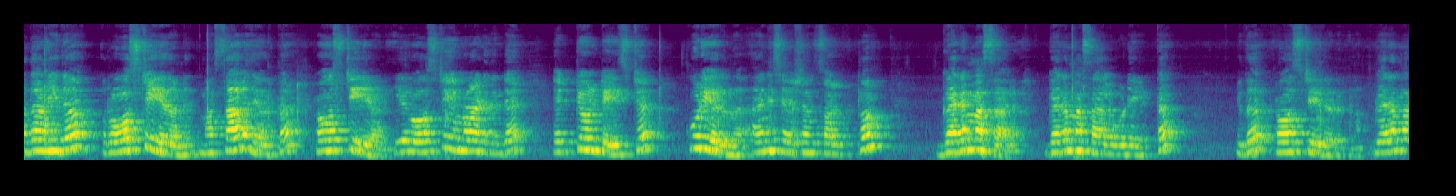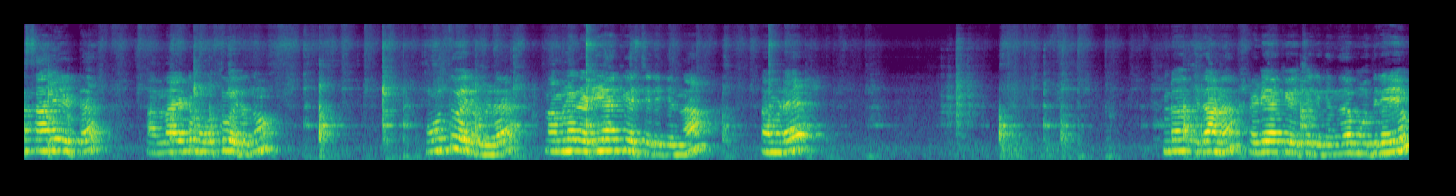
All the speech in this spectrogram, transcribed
അതാണ് ഇത് റോസ്റ്റ് ചെയ്തതാണ്. മസാല ചേർത്ത് റോസ്റ്റ് ചെയ്യുകയാണ്. ഈ റോസ്റ്റ് ചെയ്യുമ്പോഴാണ് ഇതിന്റെ ഏറ്റവും ടേസ്റ്റ് കൂടി വരുന്നത്. അതിനുശേഷം സ്വല്പം ഗരം മസാല ഗരം മസാല കൂടി ഇട്ട് ഇത് റോസ്റ്റ് ചെയ്തെടുക്കണം. ഗരം മസാല ഇട്ട് നന്നായിട്ട് മൂത്ത് വരുന്നു. മൂത്ത് വരുമ്പോൾ നമ്മൾ റെഡിയാക്കി വെച്ചിരിക്കുന്ന നമ്മുടെ ഉണ്ട് ഇതാണ് റെഡിയാക്കി വെച്ചിരിക്കുന്നത്. മുതിരയും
